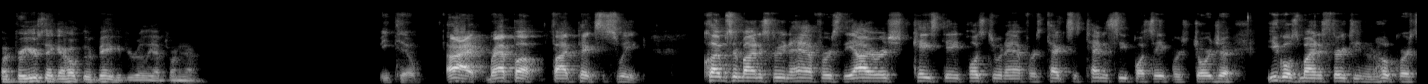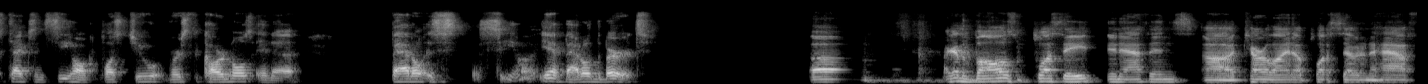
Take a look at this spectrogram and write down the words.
but for your sake, I hope they're big. If you're really up 29. Me too. All right, wrap up. Five picks this week. Clemson minus three and a half versus the Irish. K State plus two and a half versus Texas. Tennessee plus eight versus Georgia. Eagles minus 13 and hook versus the Texans. Seahawks plus two versus the Cardinals in a battle. Is Seahawks? Yeah, battle of the birds. Um, I got the Vols plus eight in Athens. Uh, Carolina plus seven and a half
